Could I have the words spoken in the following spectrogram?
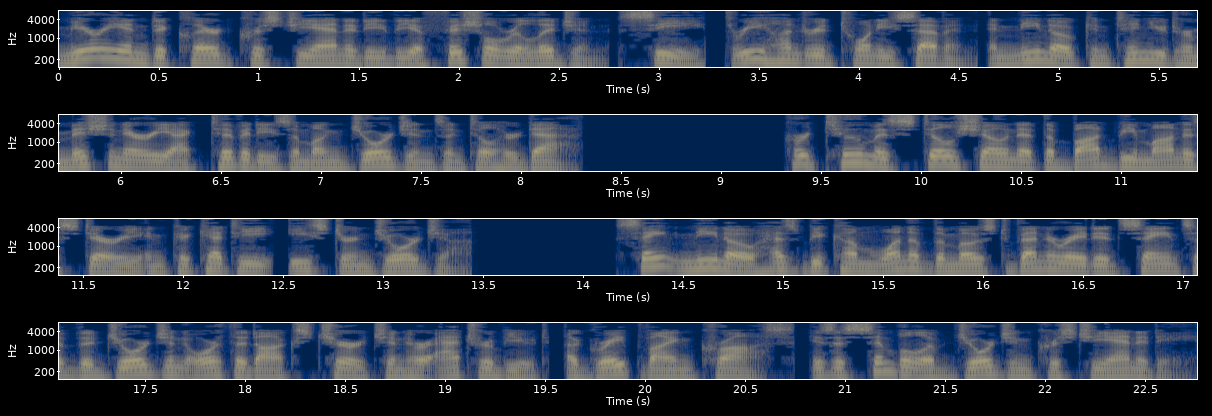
Mirian declared Christianity the official religion c. 327 and Nino continued her missionary activities among Georgians until her death. Her tomb is still shown at the Bodbi Monastery in Kakheti, eastern Georgia. Saint Nino has become one of the most venerated saints of the Georgian Orthodox Church and her attribute, a grapevine cross, is a symbol of Georgian Christianity.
